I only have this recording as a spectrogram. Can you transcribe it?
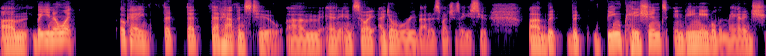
Um, but you know what? Okay that that that happens too. Um, and and so I, I don't worry about it as much as i used to. Uh, but but being patient and being able to manage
